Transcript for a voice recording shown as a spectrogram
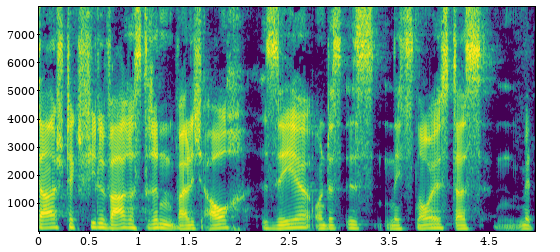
Da steckt viel Wahres drin, weil ich auch sehe, und es ist nichts Neues, dass mit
